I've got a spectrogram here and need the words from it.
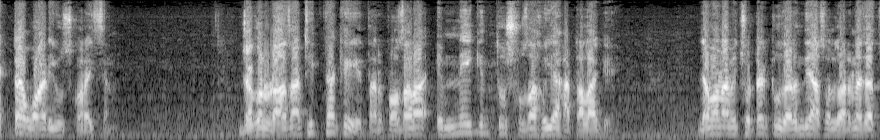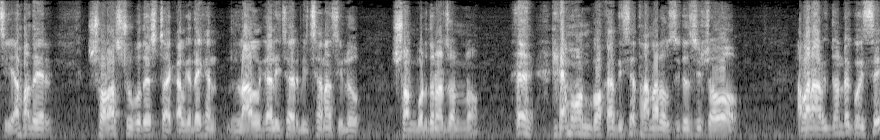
একটা ওয়ার্ড ইউজ করাইছেন। যখন রাজা ঠিক থাকে তার প্রজারা এমনিই কিন্তু সোজা হইয়া হাঁটা লাগে যেমন আমি ছোট একটু উদাহরণ দিয়ে আসল ঘটনা যাচ্ছি। আমাদের স্বরাষ্ট্র উপদেষ্টা কালকে দেখেন লাল গালিচার বিছানা ছিল সংবর্ধনার জন্য। হ্যাঁ, এমন বকা দিছে থানার ওসি সহ। আমার আরেকজনটা কইছে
